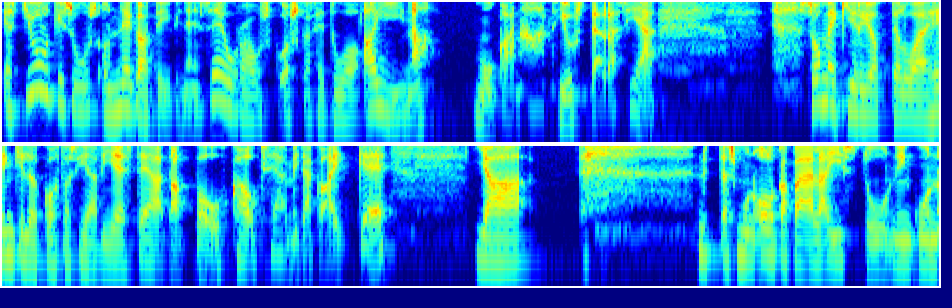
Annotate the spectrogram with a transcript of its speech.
Ja sitten julkisuus on negatiivinen seuraus, koska se tuo aina mukanaan just tällaisia somekirjoittelua ja henkilökohtaisia viestejä ja tappouhkauksia ja mitä kaikkea. Ja nyt tässä mun olkapäällä istuu niin kuin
